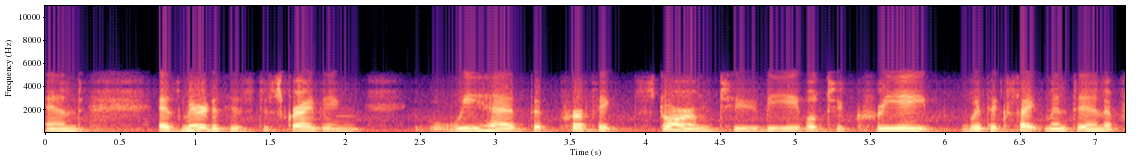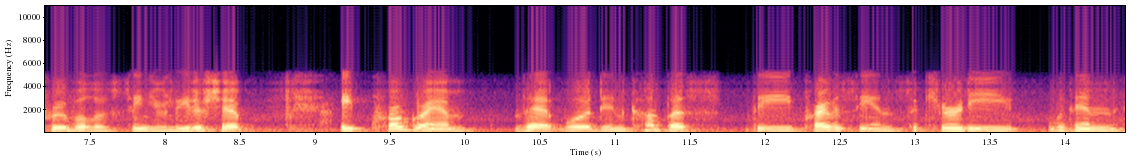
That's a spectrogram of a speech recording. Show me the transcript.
And as Meredith is describing, we had the perfect storm to be able to create, with excitement and approval of senior leadership, a program that would encompass the privacy and security within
